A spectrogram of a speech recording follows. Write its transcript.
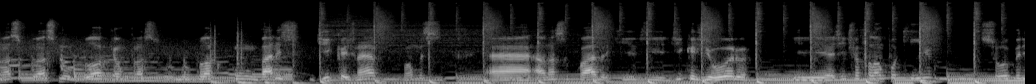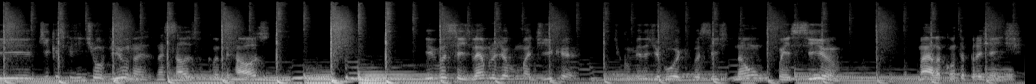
nosso próximo bloco, é um próximo bloco com várias dicas, né? Vamos ao nosso quadro aqui de Dicas de Ouro e a gente vai falar um pouquinho sobre dicas que a gente ouviu nas, nas salas do Clubhouse. E vocês lembram de alguma dica de comida de rua que vocês não conheciam? Mala, conta pra gente.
